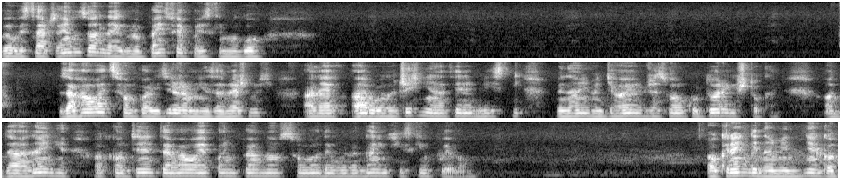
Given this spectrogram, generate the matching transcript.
był wystarczająco odległy, państwo japońskie mogło zachować swą polityczną niezależność, ale a równocześnie na tyle bliski, by na nim oddziaływać przez swą kulturę i sztukę. Oddalenie od kontynentu dawało Japonii pełną swobodę w uleganiu chińskim wpływom. Okręgi namiętnego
